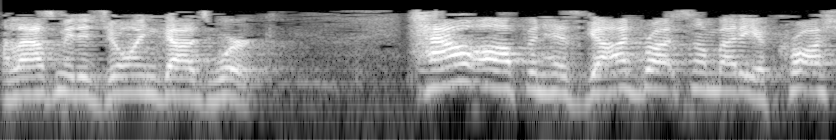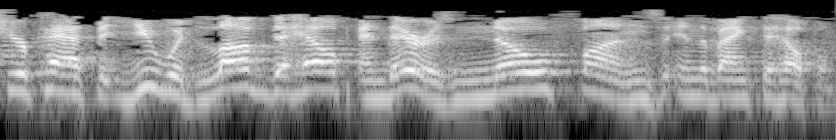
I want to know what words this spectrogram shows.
Allows me to join God's work. How often has God brought somebody across your path that you would love to help and there is no funds in the bank to help them?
